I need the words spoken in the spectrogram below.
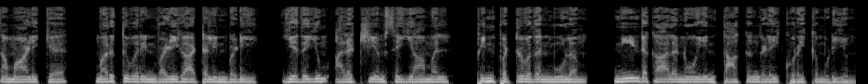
சமாளிக்க மருத்துவரின் வழிகாட்டலின்படி எதையும் அலட்சியம் செய்யாமல் பின்பற்றுவதன் மூலம் நீண்ட கால நோயின் தாக்கங்களை குறைக்க முடியும்.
